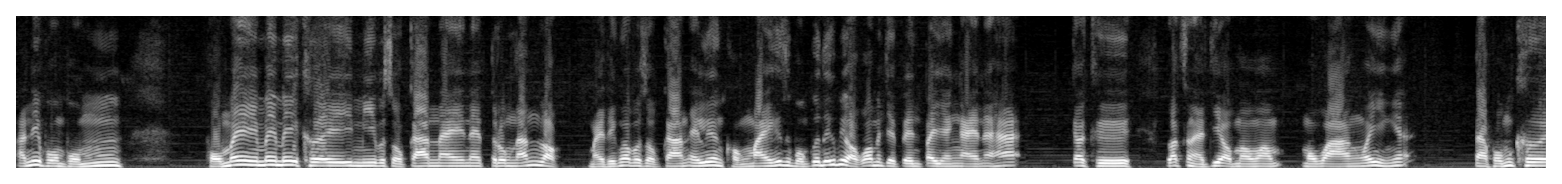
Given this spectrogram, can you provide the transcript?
อันนี้ผมผมผมไม่ไม่ไม่เคยมีประสบการณ์ในในตรงนั้นหรอกหมายถึงว่าประสบการณ์ไอ้เรื่องของไมค์คือผมก็นึกไม่ออกว่ามันจะเป็นไปยังไงนะฮะก็คือลักษณะที่เอามามามาวางไว้อย่างเงี้ยแต่ผมเคย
